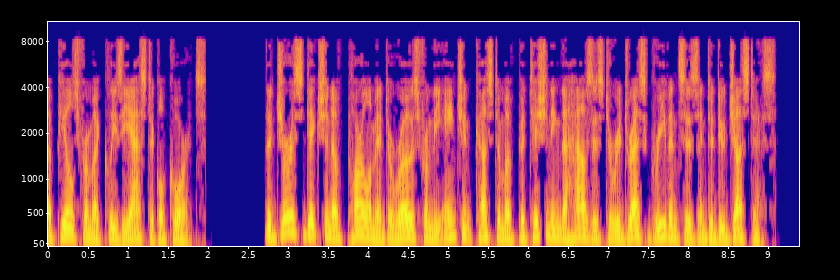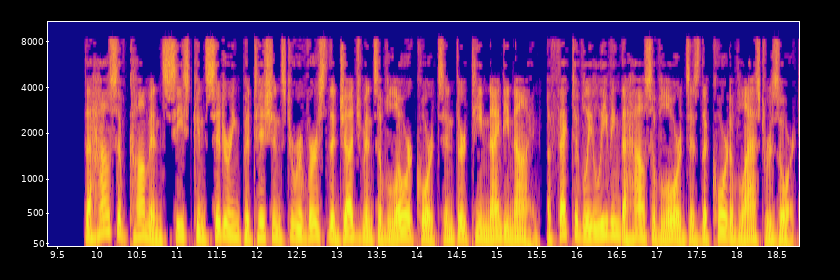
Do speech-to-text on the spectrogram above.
appeals from ecclesiastical courts. The jurisdiction of Parliament arose from the ancient custom of petitioning the Houses to redress grievances and to do justice. The House of Commons ceased considering petitions to reverse the judgments of lower courts in 1399, effectively leaving the House of Lords as the court of last resort.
